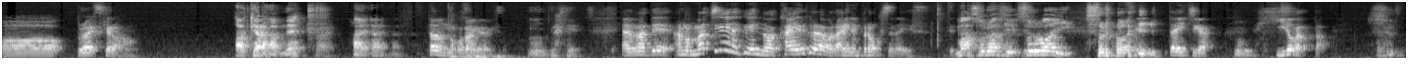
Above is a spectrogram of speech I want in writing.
あー、ブライス・キャラハン。あ、キャラハンね。はい。はいはいはい。多分残さなきゃいけないですよ。うん。あ まあ、で、あの、間違いなく言えるのは、カエル・フラーは来年ブロンクスじゃないです。まあ、それは、それはいい。それはいい絶。対違う。うん。ひどかった。うん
